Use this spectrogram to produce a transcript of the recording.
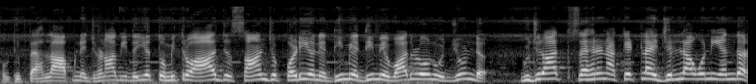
સૌથી પહેલાં આપને જણાવી દઈએ તો મિત્રો, આજ સાંજ પડી અને ધીમે ધીમે વાદળોનું ઝુંડ ગુજરાત શહેરના કેટલાય જિલ્લાઓની અંદર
